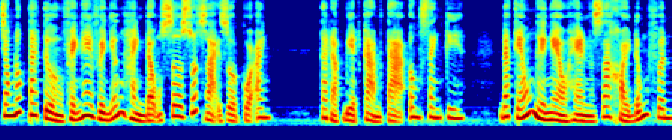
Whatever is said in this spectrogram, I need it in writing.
trong lúc ta tưởng phải nghe về những hành động sơ suất dại dột của anh, ta đặc biệt cảm tạ ông xanh kia đã kéo người nghèo hèn ra khỏi đống phân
